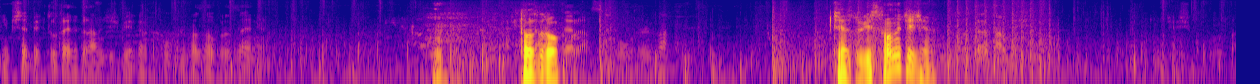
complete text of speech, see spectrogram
Nie przebiegł tutaj, tylko tam gdzieś biega kurwa za ogrodzeniem. Nie, To tam zdrów. Teraz, kurwa. Gdzie, z drugiej strony, czy gdzie? No teraz tam gdzieś. Tu gdzieś kurwa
